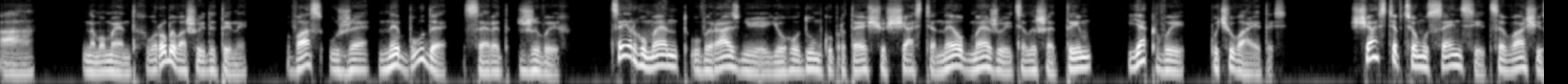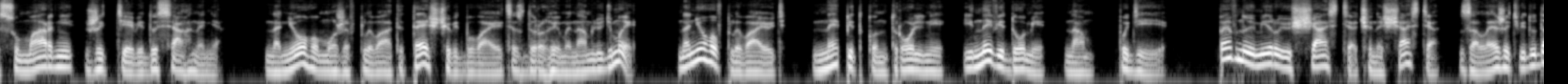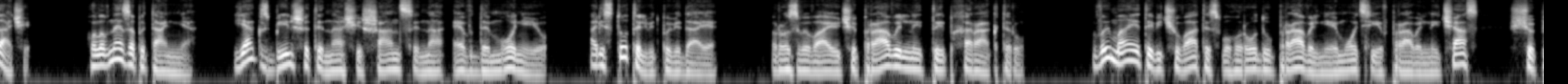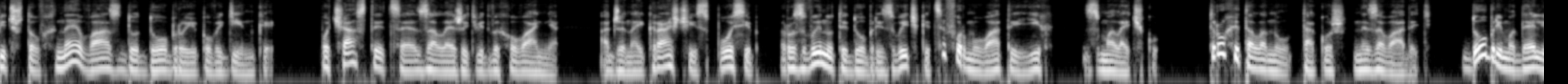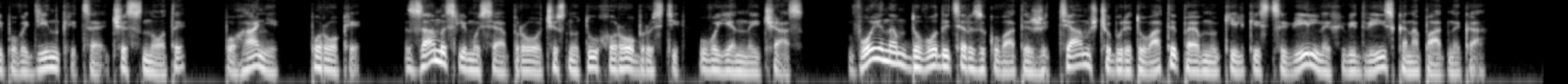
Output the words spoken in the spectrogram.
А на момент хвороби вашої дитини вас уже не буде серед живих. Цей аргумент увиразнює його думку про те, що щастя не обмежується лише тим, як ви почуваєтесь. Щастя в цьому сенсі це ваші сумарні життєві досягнення. На нього може впливати те, що відбувається з дорогими нам людьми. На нього впливають непідконтрольні і невідомі нам події. Певною мірою щастя чи нещастя залежить від удачі. Головне запитання як збільшити наші шанси на евдемонію? Арістотель відповідає, розвиваючи правильний тип характеру. Ви маєте відчувати свого роду правильні емоції в правильний час, що підштовхне вас до доброї поведінки. Почасти це залежить від виховання, адже найкращий спосіб розвинути добрі звички це формувати їх з малечку. Трохи талану також не завадить. Добрі моделі поведінки це чесноти, погані пороки. Замислімося про чесноту хоробрості у воєнний час. Воїнам доводиться ризикувати життям, щоб урятувати певну кількість цивільних від війська нападника.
